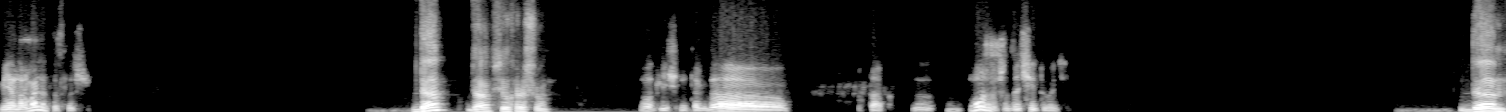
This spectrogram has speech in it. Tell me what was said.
Меня нормально ты слышишь? Да, да, все хорошо. Ну, отлично. Тогда так, э, можешь зачитывать? Да.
